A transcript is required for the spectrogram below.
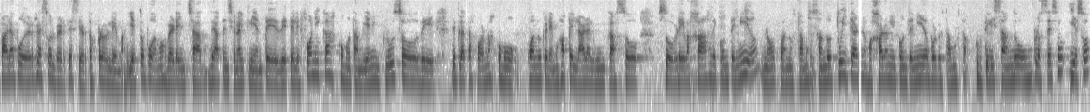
para poder resolverte ciertos problemas. Y esto podemos ver en chat de atención al cliente de telefónicas, como también incluso de, plataformas como cuando queremos apelar a algún caso sobre bajadas de contenido, ¿no? Cuando estamos usando Twitter nos bajaron el contenido porque estamos utilizando un proceso y eso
